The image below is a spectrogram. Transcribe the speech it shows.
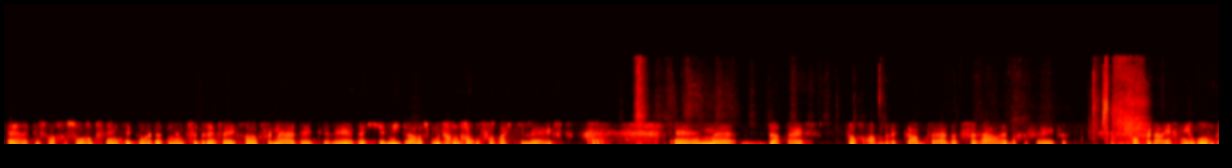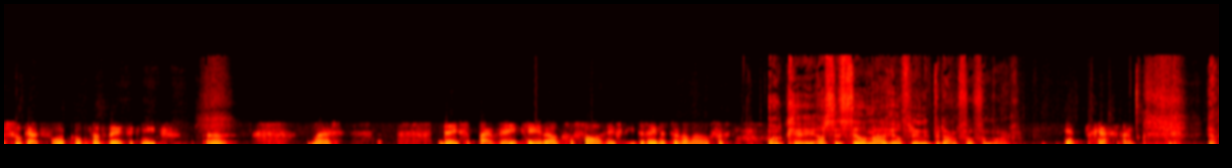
En het is wel gezond, vind ik, hoor. Dat mensen er eens even over nadenken weer. Dat je niet alles moet geloven wat je leest. En uh, dat er toch andere kanten aan dat verhaal hebben gezeten. Of er nou echt nieuw onderzoek uit voorkomt, dat weet ik niet. Uh, maar deze paar weken in elk geval heeft iedereen het er wel over. Oké, okay, als het stil maar heel vriendelijk bedankt voor vanmorgen. Ja, graag gedaan. Ja,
